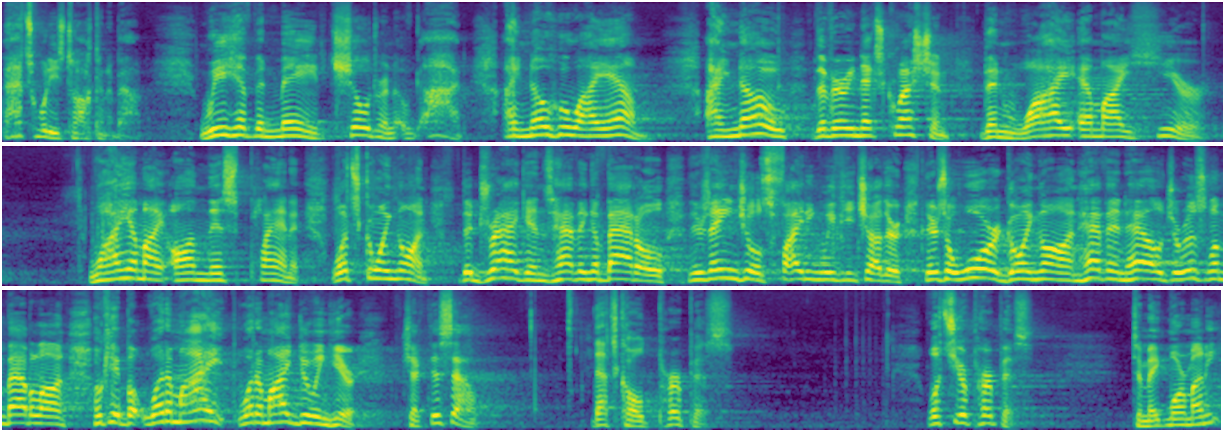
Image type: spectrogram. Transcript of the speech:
That's what he's talking about. We have been made children of God. I know who I am. I know the very next question then why am I here? Why am I on this planet? What's going on? The dragon's having a battle. There's angels fighting with each other. There's a war going on. Heaven, hell, Jerusalem, Babylon. Okay, but what am I? What am I doing here? Check this out. That's called purpose. What's your purpose? To make more money?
